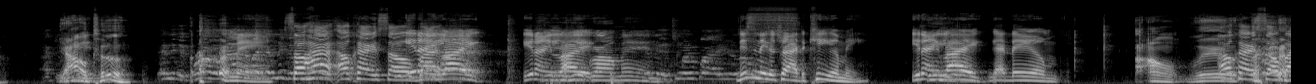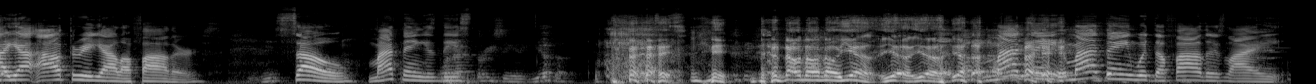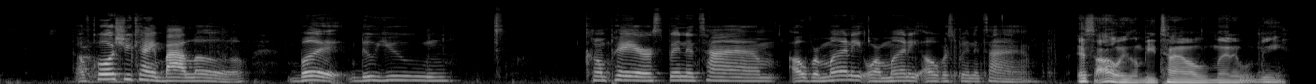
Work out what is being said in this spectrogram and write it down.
Y'all tough. That nigga grown. Man. Like, that nigga So how? Okay, so It by- ain't like it ain't like grown man. nigga 25 years this nigga tried to kill me. It ain't like goddamn Oh, well. Okay, so by y'all, all three of y'all are fathers. Mm-hmm. So my thing is this: three said. Yeah. no, no, no. Yeah, yeah, yeah, yeah. my thing, my thing with the fathers, like, of course you can't buy love, but do you compare spending time over money or money over spending time? It's always gonna be time over money with me.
